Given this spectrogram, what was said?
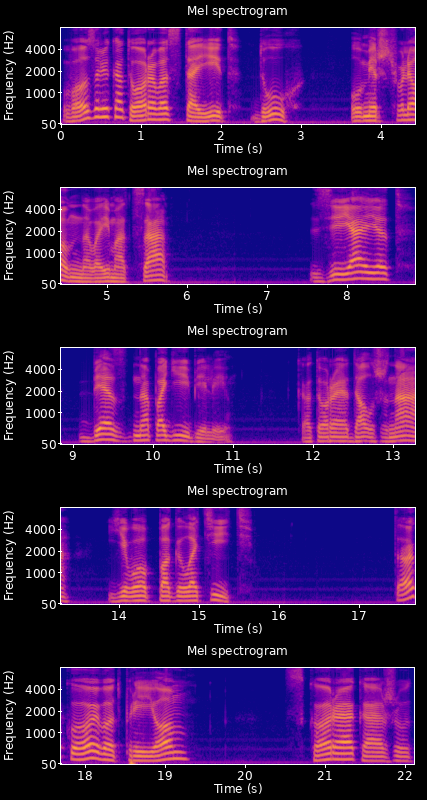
возле которого стоит дух умерщвленного им отца, зияет бездна погибели, которая должна его поглотить. Такой вот прием скоро окажут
